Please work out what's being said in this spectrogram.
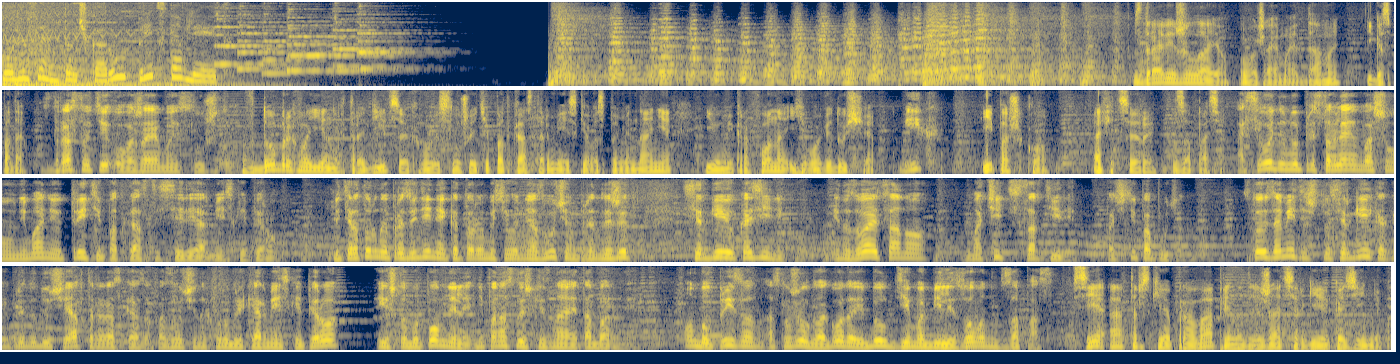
Podfm.ru представляет Здравия желаю, уважаемые дамы и господа. Здравствуйте, уважаемые слушатели. В добрых военных традициях вы слушаете подкаст «Армейские воспоминания» и у микрофона его ведущие. Мик и Пашко, офицеры в запасе. А сегодня мы представляем вашему вниманию третий подкаст из серии «Армейское перо». Литературное произведение, которое мы сегодня озвучим, принадлежит Сергею Казиникову. И называется оно «Мочить в сортире». Почти по Путину. Стоит заметить, что Сергей, как и предыдущие авторы рассказов, озвученных в рубрике «Армейское перо», и, чтобы помнили, не понаслышке знает об армии. Он был призван, отслужил два года и был демобилизован в запас. Все авторские права принадлежат Сергею Казиннику.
